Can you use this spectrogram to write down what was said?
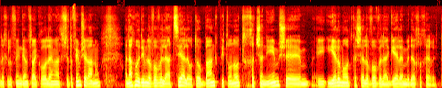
לחילופין גם אפשר לקרוא להם השותפים שלנו, אנחנו יודעים לבוא ולהציע לאותו בנק פתרונות חדשניים שיהיה לו מאוד קשה לבוא ולהגיע אליהם בדרך אחרת.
